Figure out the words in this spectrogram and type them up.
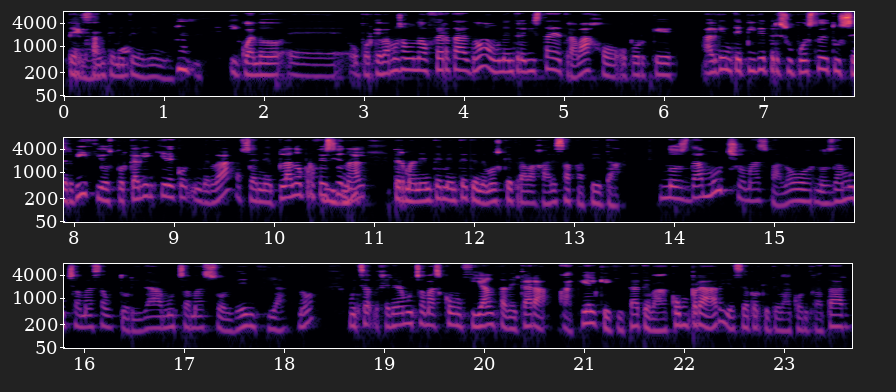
Permanentemente vendiéndonos y cuando eh, o porque vamos a una oferta, ¿no? a una entrevista de trabajo o porque alguien te pide presupuesto de tus servicios, porque alguien quiere, ¿verdad? O sea, en el plano profesional permanentemente tenemos que trabajar esa faceta. Nos da mucho más valor, nos da mucha más autoridad, mucha más solvencia, ¿no? Mucha, genera mucha más confianza de cara a aquel que quizá te va a comprar, ya sea porque te va a contratar,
